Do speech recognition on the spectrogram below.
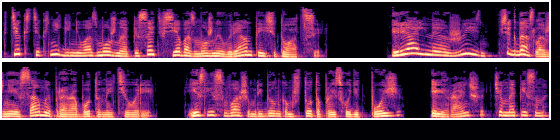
В тексте книги невозможно описать все возможные варианты и ситуации. И реальная жизнь всегда сложнее самой проработанной теории. Если с вашим ребенком что-то происходит позже или раньше, чем написано,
